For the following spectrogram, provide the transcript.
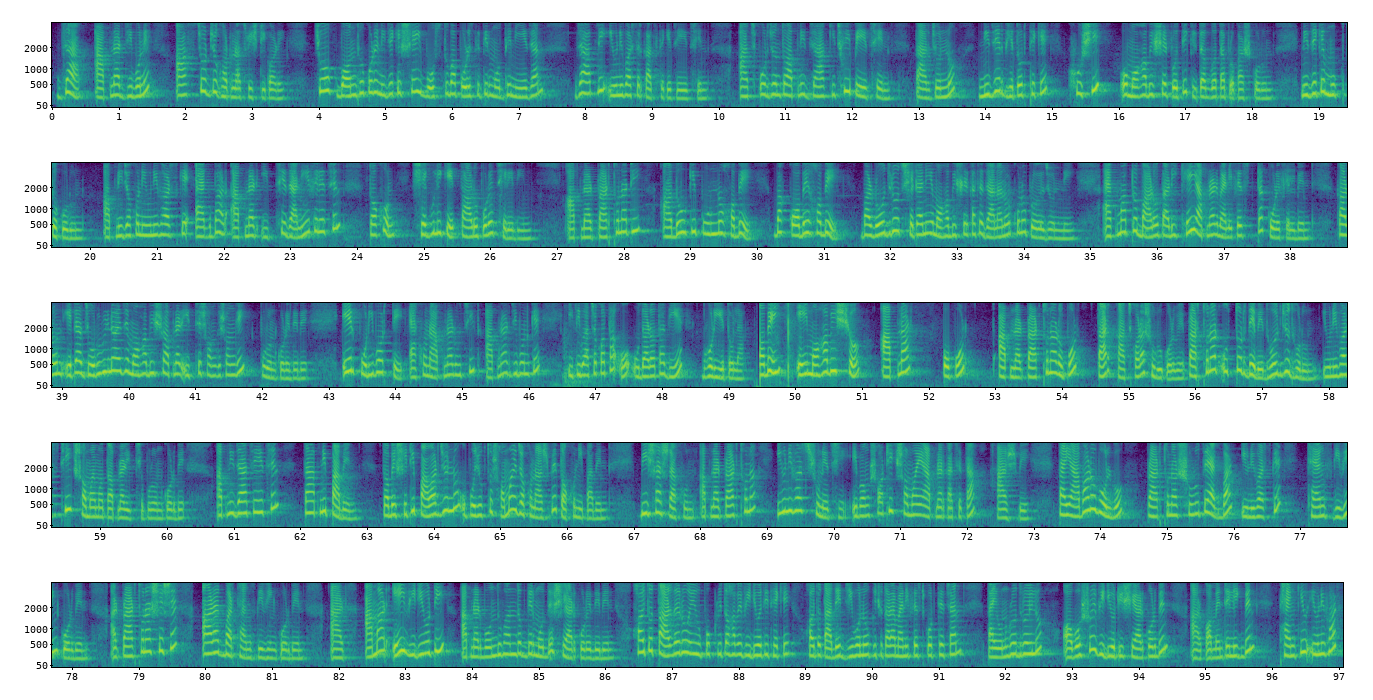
যা আপনার জীবনে আশ্চর্য ঘটনা সৃষ্টি করে। চোখ বন্ধ করে নিজেকে সেই বস্তু বা পরিস্থিতির মধ্যে নিয়ে যান, যা আপনি ইউনিভার্সের কাছ থেকে চেয়েছেন। আজ পর্যন্ত আপনি যা কিছুই পেয়েছেন, তার জন্য নিজের ভেতর থেকে খুশি ও মহাবিশ্বের প্রতি কৃতজ্ঞতা প্রকাশ করুন। নিজেকে মুক্ত করুন। আপনি যখন ইউনিভার্সকে একবার আপনার ইচ্ছে জানিয়ে ফেলেছেন, তখন সেগুলিকে তার উপরে ছেড়ে দিন। আপনার প্রার্থনাটি আদৌ কি পূর্ণ হবে বা কবে হবে বা রোজ রোজ সেটা নিয়ে মহাবিশ্বের কাছে জানানোর কোনো প্রয়োজন নেই। একমাত্র বারো তারিখেই আপনার ম্যানিফেস্টটা করে ফেলবেন। কারণ এটা জরুরি নয় যে মহাবিশ্ব আপনার ইচ্ছে সঙ্গে সঙ্গেই পূরণ করে দেবে। এর পরিবর্তে এখন আপনার উচিত আপনার জীবনকে ইতিবাচকতা ও উদারতা দিয়ে ভরিয়ে তোলা। তবেই এই মহাবিশ্ব আপনার ওপর, আপনার প্রার্থনার ওপর তার কাজ করা শুরু করবে। প্রার্থনার উত্তর দেবে, ধৈর্য ধরুন। ইউনিভার্স ঠিক সময় মতো আপনার ইচ্ছে পূরণ করবে। আপনি যা চেয়েছেন তা আপনি পাবেন। তবে সেটি পাওয়ার জন্য উপযুক্ত সময় যখন আসবে তখনই পাবেন। বিশ্বাস রাখুন, আপনার প্রার্থনা ইউনিভার্স শুনেছে এবং সঠিক সময়ে আপনার কাছে তা আসবে। তাই আবারও বলব, প্রার্থনার শুরুতে একবার ইউনিভার্সকে থ্যাঙ্কস গিভিং করবেন আর প্রার্থনার শেষে আর একবার থ্যাঙ্কস গিভিং করবেন। আর আমার এই ভিডিওটি আপনার বন্ধুবান্ধবদের মধ্যে শেয়ার করে দেবেন। হয়তো তাদেরও এই উপকৃত হবে ভিডিওটি থেকে, হয়তো তাদের জীবনেও কিছু তারা ম্যানিফেস্ট করতে চান। তাই অনুরোধ রইল, অবশ্যই ভিডিওটি শেয়ার করবেন আর কমেন্টে লিখবেন থ্যাংক ইউ ইউনিভার্স।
